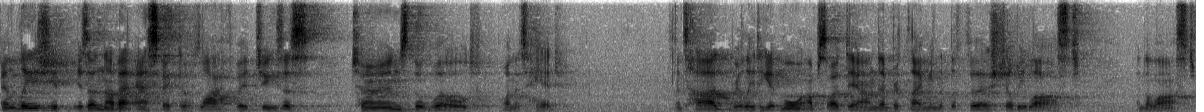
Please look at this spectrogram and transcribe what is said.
And leadership is another aspect of life where Jesus turns the world on its head. It's hard, really, to get more upside down than proclaiming that the first shall be last and the last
